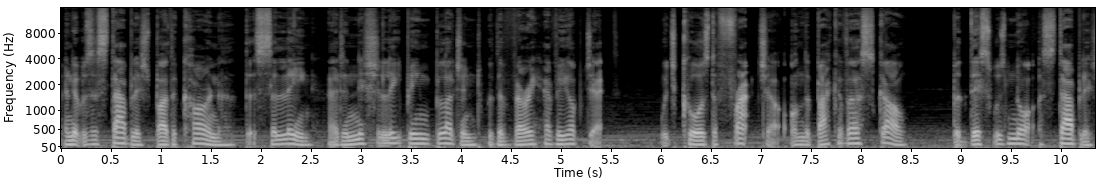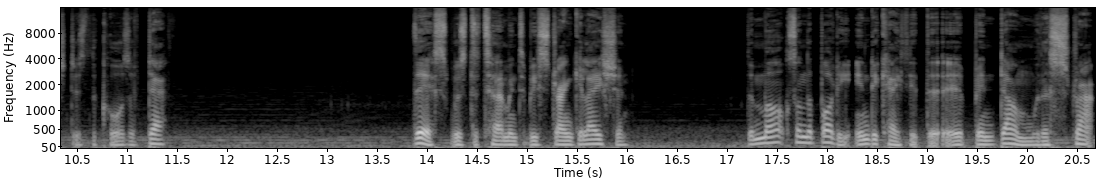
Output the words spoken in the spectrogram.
and it was established by the coroner that Celine had initially been bludgeoned with a very heavy object, which caused a fracture on the back of her skull, but this was not established as the cause of death. This was determined to be strangulation. The marks on the body indicated that it had been done with a strap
